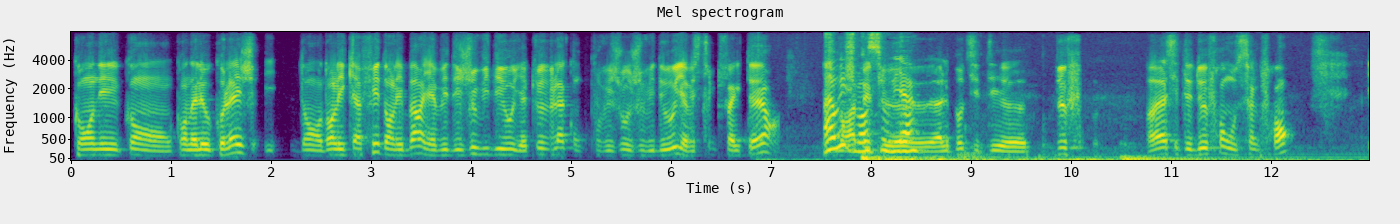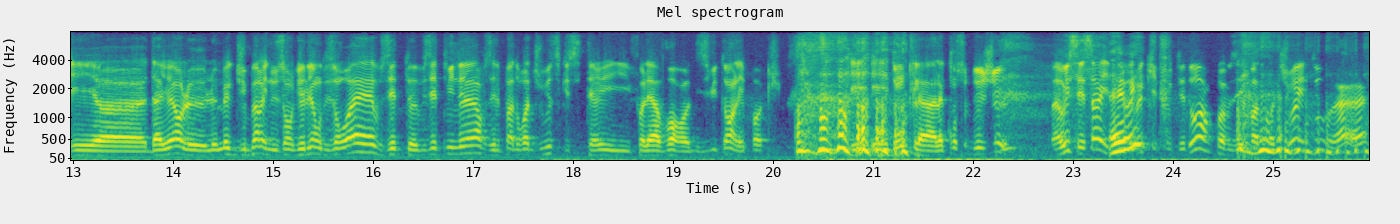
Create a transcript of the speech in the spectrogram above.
quand on est, quand, quand on allait au collège, dans, dans les cafés, dans les bars, il y avait des jeux vidéo. Il y a que là qu'on pouvait jouer aux jeux vidéo. Il y avait Street Fighter. Ah oui, je m'en souviens. euh, à l'époque, c'était euh, deux, c'était deux francs ou cinq francs. Et euh, d'ailleurs, le, le mec du bar, il nous engueulait en disant ouais, vous êtes vous êtes mineur, vous n'avez pas le droit de jouer parce que c'était il fallait avoir 18 ans à l'époque. et, et donc la, la console de jeu. Bah oui, c'est ça. Il Eh le oui. mec qui te foutait dehors, quoi. Vous n'avez pas le droit de jouer et tout. ouais, ouais.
